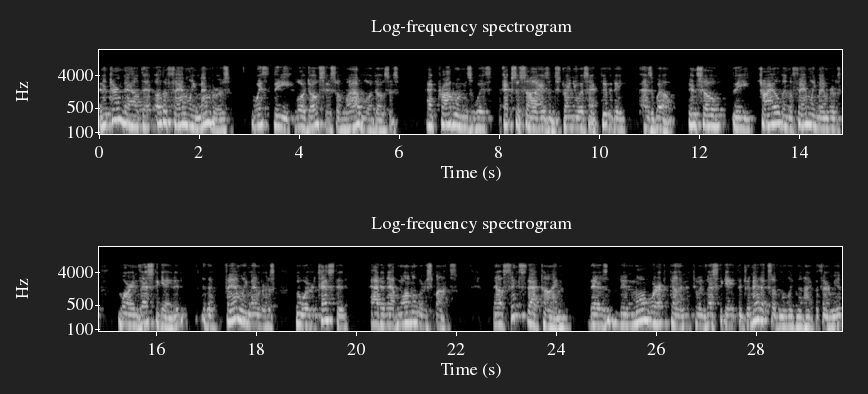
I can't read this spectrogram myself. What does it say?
And it turned out that other family members with the lordosis or mild lordosis had problems with exercise and strenuous activity as well. And so the child and the family members were investigated. The family members who were tested had an abnormal response. Now, since that time, there's been more work done to investigate the genetics of malignant hypothermia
